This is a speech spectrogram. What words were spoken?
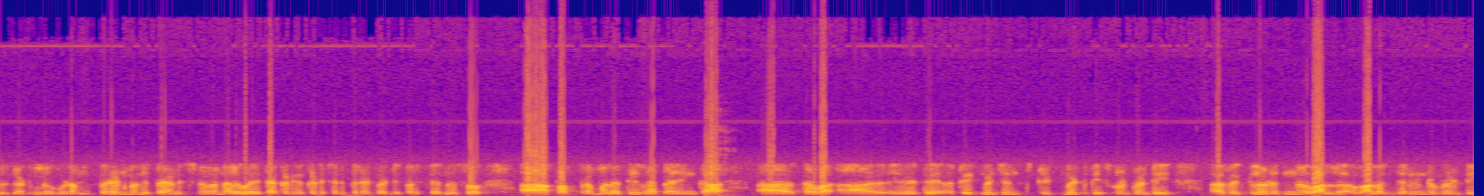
దుర్ఘటనలో కూడా ముప్పై రెండు మంది ప్రయాణిస్తున్నారు. నలుగురు అయితే అక్కడికక్కడ చనిపోయినటువంటి పరిస్థితి ఉంది. సో ఆ ప్రమాద తీవ్రత ఇంకా తర్వాత ఏదైతే ట్రీట్మెంట్ ట్రీట్మెంట్ తీసుకున్నటువంటి వ్యక్తులు వాళ్ళు వాళ్ళ వాళ్ళకి జరిగినటువంటి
